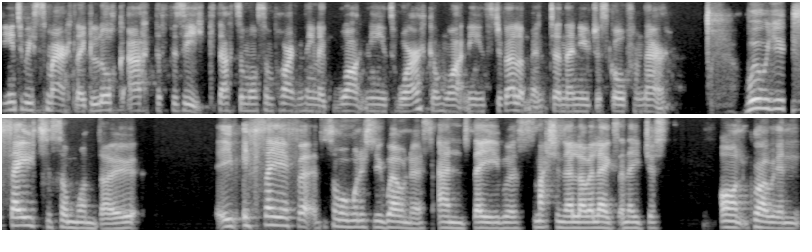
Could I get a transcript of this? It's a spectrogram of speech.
need to be smart, like look at the physique. That's the most important thing, like what needs work and what needs development. And then you just go from there. Will you say to someone though, if, if say if uh, someone wanted to do wellness and they were smashing their lower legs and they just aren't growing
